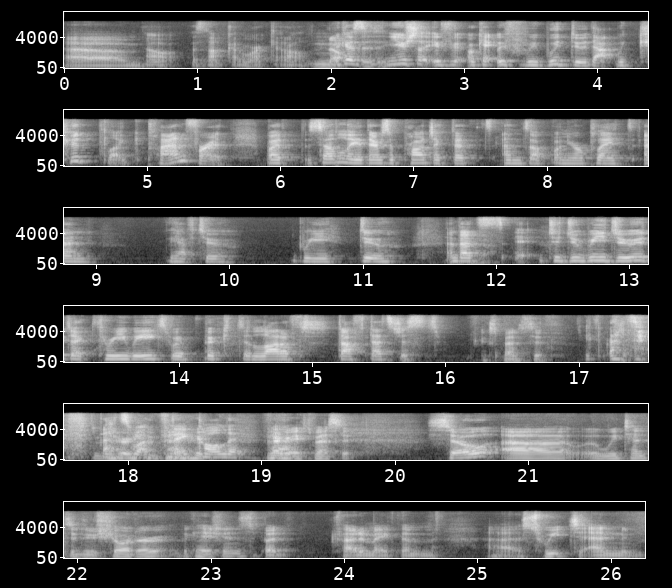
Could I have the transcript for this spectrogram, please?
um, no, it's not gonna work at all. No. Because usually, if okay, if we would do that, we could like plan for it. But suddenly, there's a project that ends up on your plate, and we have to redo. And that's yeah. to do redo it like three weeks. We booked a lot of stuff that's just expensive. expensive. That's Very, what they very- called it. Very Yeah. expensive. So uh, we tend to do shorter vacations, but try to make them uh, sweet and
